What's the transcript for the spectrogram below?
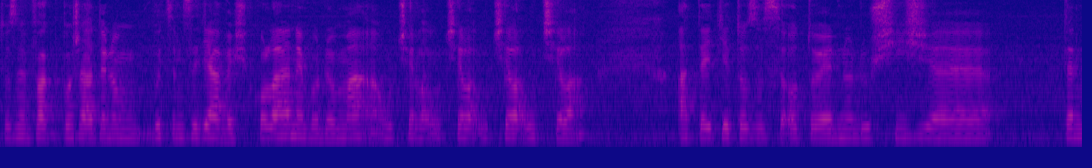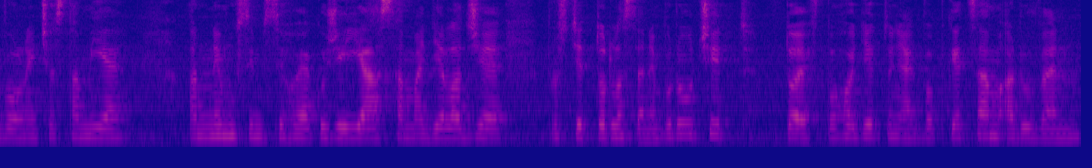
To jsem fakt pořád jenom, buď jsem seděla ve škole nebo doma a učila, učila, učila, učila. A teď je to zase o to jednodušší, že ten volný čas tam je a nemusím si ho jakože já sama dělat, že prostě tohle se nebudu učit, to je v pohodě, to nějak obkecám a jdu ven.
